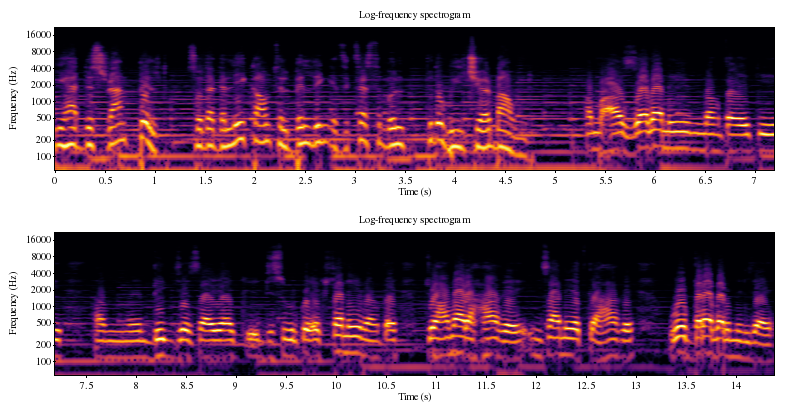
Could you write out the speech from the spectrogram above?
He had this ramp built so that the Lake Council building is accessible to the wheelchair bound. हम आज ज़्यादा नहीं माँगता है कि हम बिग जैसा या डिसेबल को एक्स्ट्रा नहीं माँगता है जो हमारा हक है इंसानियत का हक है वो बराबर मिल जाए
